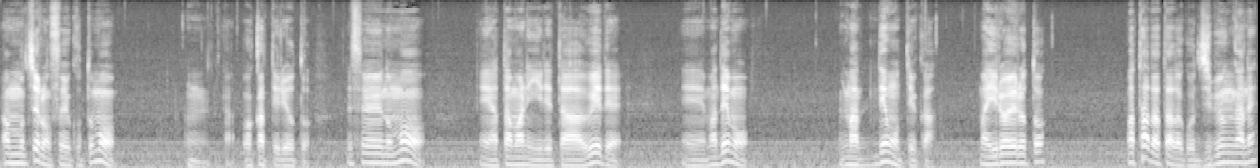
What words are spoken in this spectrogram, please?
あ、もちろんそういうことも、うん、分かってるよと。でそういうのも、えー、頭に入れた上で、えー、まあでもまあでもっていうかいろいろと。まあ、ただただこう自分がね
